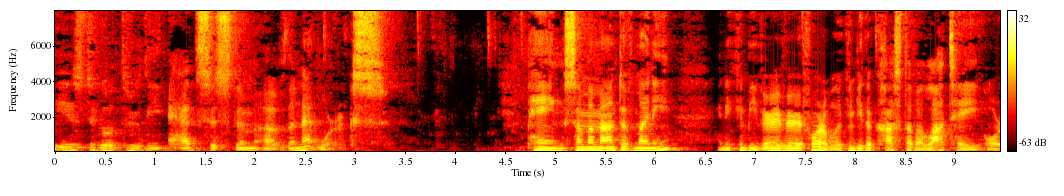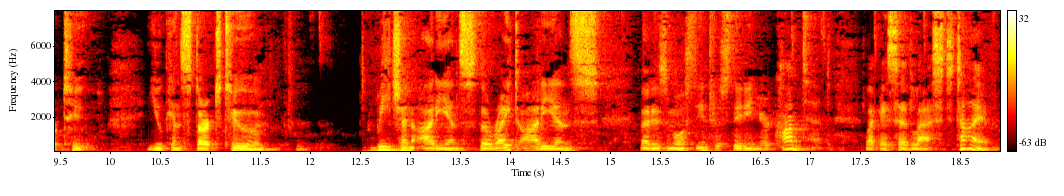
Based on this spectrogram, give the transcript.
is to go through the ad system of the networks. paying some amount of money, and it can be very, very affordable. It can be the cost of a latte or two. You can start to reach an audience, the right audience that is most interested in your content. Like I said last time,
